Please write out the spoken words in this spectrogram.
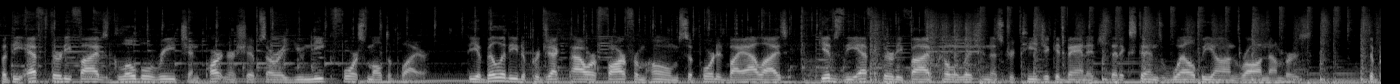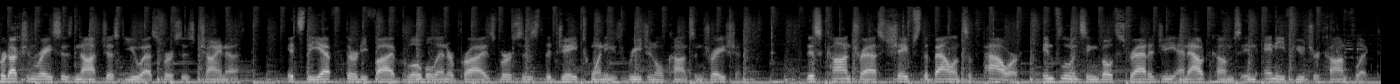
but the F-35's global reach and partnerships are a unique force multiplier. The ability to project power far from home supported by allies gives the F-35 coalition a strategic advantage that extends well beyond raw numbers. The production race is not just US versus China, it's the F-35 global enterprise versus the J-20's regional concentration. This contrast shapes the balance of power, influencing both strategy and outcomes in any future conflict.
